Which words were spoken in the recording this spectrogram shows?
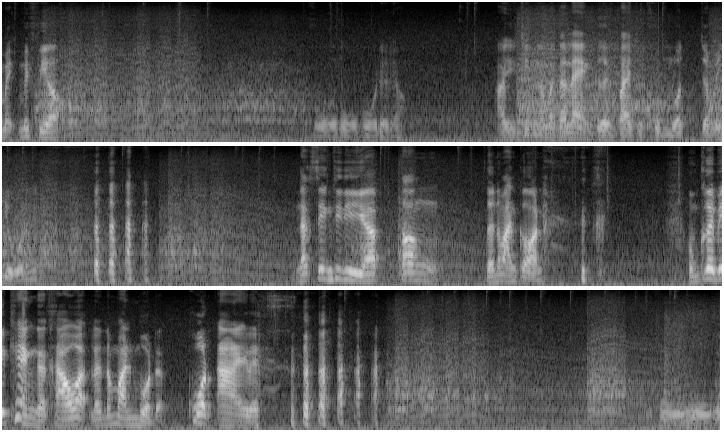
ไม่ไม่เฟี้ยวโอ้โหโหเดี๋ยวเดี๋ยวเอาจริงๆแล้วมันก็แรงเกินไปจนคุมรถจะไม่อยู่เลย นักซิ่งที่ดีครับ ต้องเติมน้ำมันก่อน ผมเคยไปแข่งกับเขาอะแล้วน้ำมันหมดอะโคตรอายเลย โอ้โห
